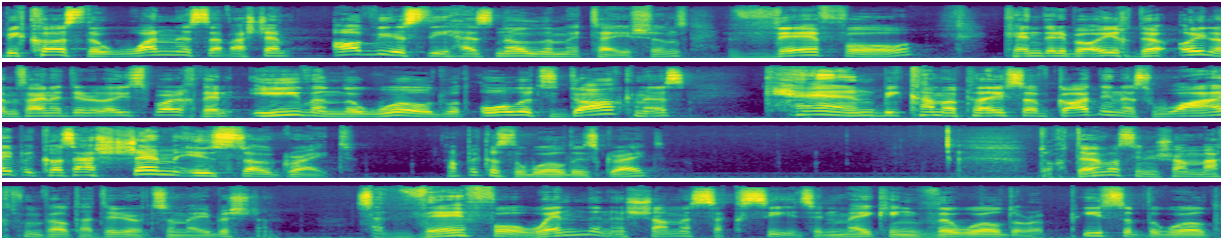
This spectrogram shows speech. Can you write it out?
Because the oneness of Hashem obviously has no limitations, therefore, then even the world with all its darkness can become a place of godliness. Why? Because Hashem is so great. Not because the world is great. Doch dem, was in Hashem macht vom Welt zum Ebersten. So therefore, when the neshama succeeds in making the world or a piece of the world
